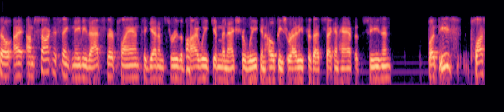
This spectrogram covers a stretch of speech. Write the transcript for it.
So I, I'm starting to think maybe that's their plan to get him through the bye week, give him an extra week, and hope he's ready for that second half of the season. But these plus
